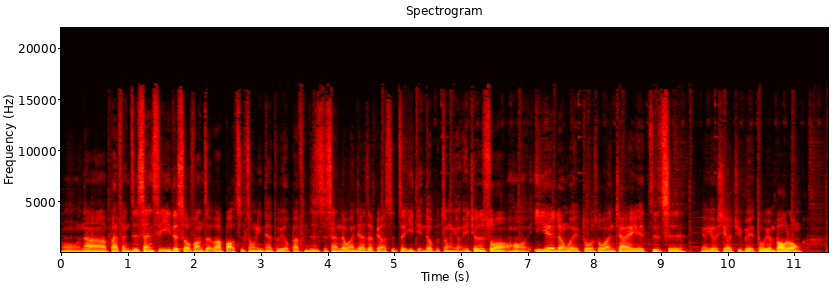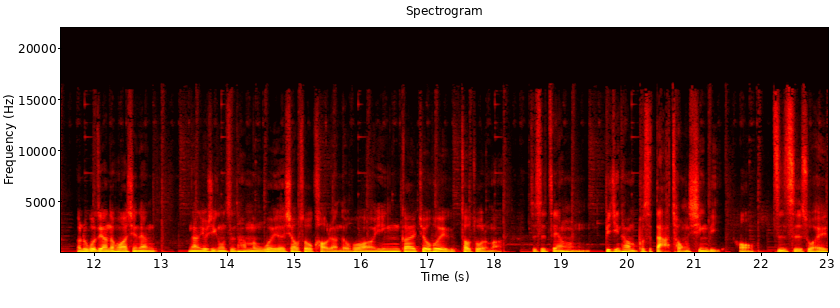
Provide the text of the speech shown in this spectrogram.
哦，那百分之三十一的受访者要保持中立态度，有百分之十三的玩家则表示这一点都不重要。也就是说，哦，EA 认为多数玩家也支持游戏要具备多元包容。那如果这样的话，显然那游戏公司他们为了销售考量的话，应该就会照做了嘛。只是这样，毕竟他们不是打从心里哦支持说，哎，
